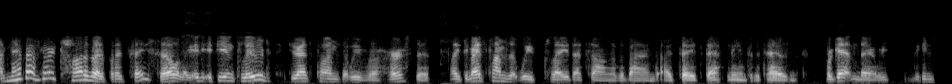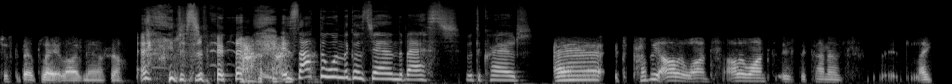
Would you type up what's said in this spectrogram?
I've never, I've never thought about it, but I'd say so. Like, if, if you include the amount of times that we've rehearsed it, like the amount of times that we've played that song as a band, I'd say it's definitely into the thousands. We're getting there. We we can just about play it live now. So, Just about. Is that the one that goes down the best with the crowd? uh, it's probably all I want. All I want is the kind of like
